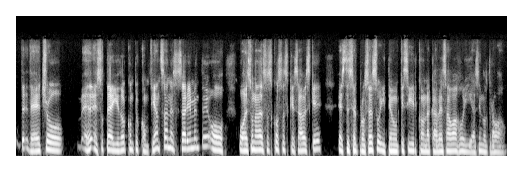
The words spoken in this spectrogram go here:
de, de hecho, ¿e, ¿eso te ayudó con tu confianza necesariamente o, o, es una de esas cosas que sabes que este es el proceso y tengo que seguir con la cabeza abajo y haciendo el trabajo?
